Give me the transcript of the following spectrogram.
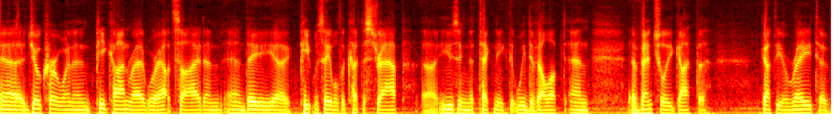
uh, Joe Kerwin and Pete Conrad were outside, and and they uh, Pete was able to cut the strap uh, using the technique that we developed, and eventually got the got the array to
